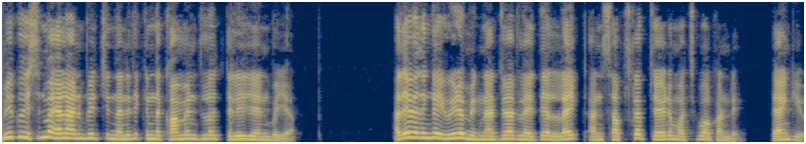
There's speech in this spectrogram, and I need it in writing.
మీకు ఈ సినిమా ఎలా అనిపించింది అనేది కింద కామెంట్లో తెలియజేయండి భయ్య. అదేవిధంగా ఈ వీడియో మీకు నచ్చినట్లయితే లైక్ అండ్ సబ్స్క్రైబ్ చేయడం మర్చిపోకండి. Thank you.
